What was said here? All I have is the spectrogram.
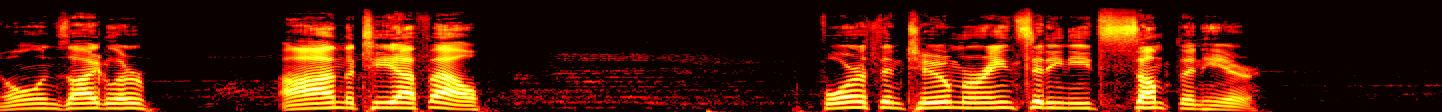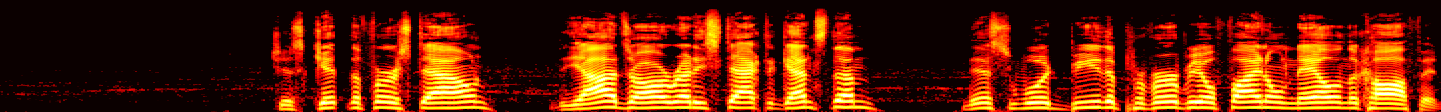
Nolan Ziegler on the TFL. Fourth and two. Marine City needs something here. Just get the first down. The odds are already stacked against them. This would be the proverbial final nail in the coffin.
